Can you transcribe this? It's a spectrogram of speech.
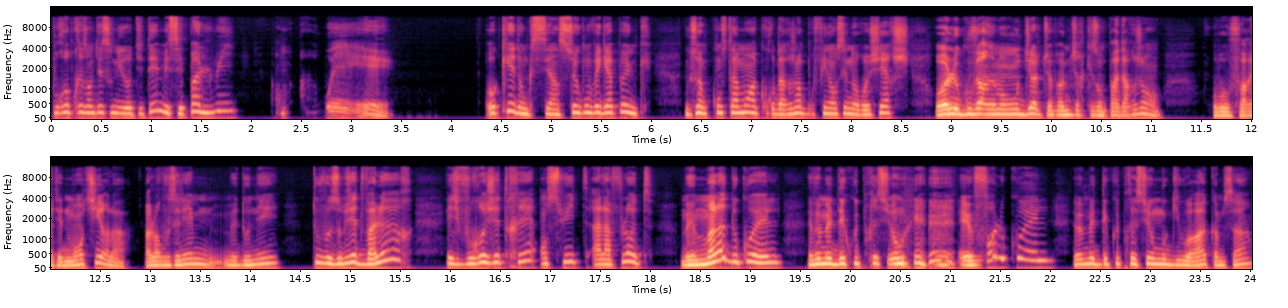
pour représenter son identité, mais c'est pas lui. Ouais. Ok, donc c'est un second Vegapunk. Nous sommes constamment à court d'argent pour financer nos recherches. Oh, le gouvernement mondial, tu vas pas me dire qu'ils ont pas d'argent. Faut, faut arrêter de mentir, là. Alors vous allez me donner tous vos objets de valeur et je vous rejetterai ensuite à la flotte. Mais malade ou quoi, elle Elle veut mettre des coups de pression. elle est folle ou quoi, elle Elle veut mettre des coups de pression au Mugiwara, comme ça.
